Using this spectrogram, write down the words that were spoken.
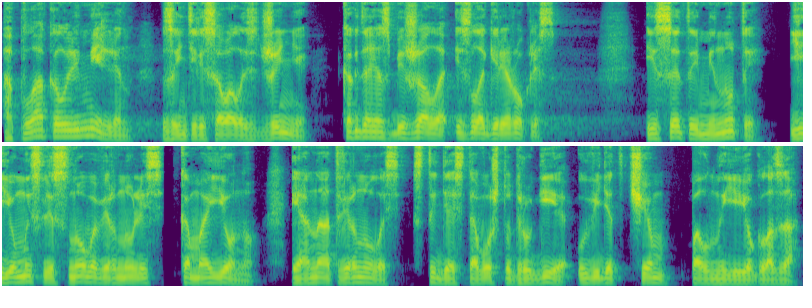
«А плакал ли Меллин?» – заинтересовалась Дженни, когда я сбежала из лагеря Роклис. И с этой минуты ее мысли снова вернулись к Амайону, и она отвернулась, стыдясь того, что другие увидят, чем полны ее глаза.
